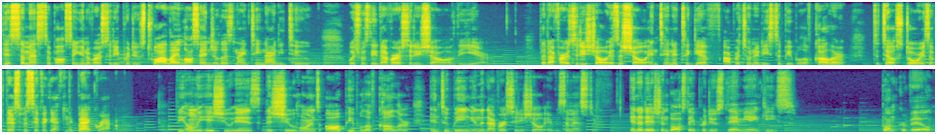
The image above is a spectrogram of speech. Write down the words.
This semester, Ball State University produced Twilight Los Angeles 1992, which was the diversity show of the year. The diversity show is a show intended to give opportunities to people of color to tell stories of their specific ethnic background. The only issue is this shoehorns all people of color into being in the diversity show every semester. In addition, Ball State produced Damn Yankees, Bunkerville,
